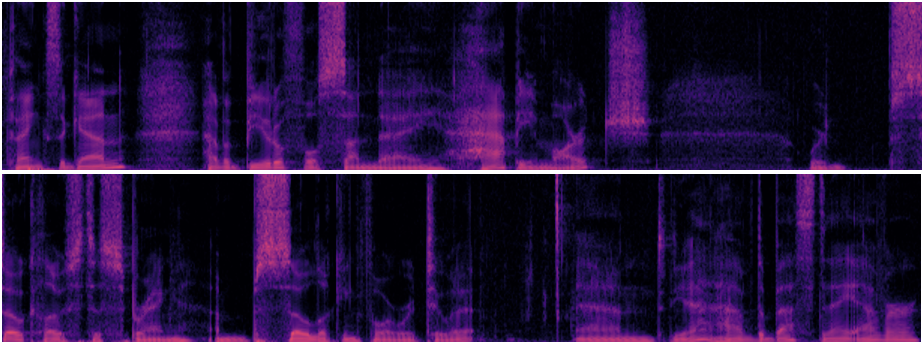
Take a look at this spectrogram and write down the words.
Thanks again. Have a beautiful Sunday. Happy March. We're so close to spring. I'm so looking forward to it. And yeah, have the best day ever.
